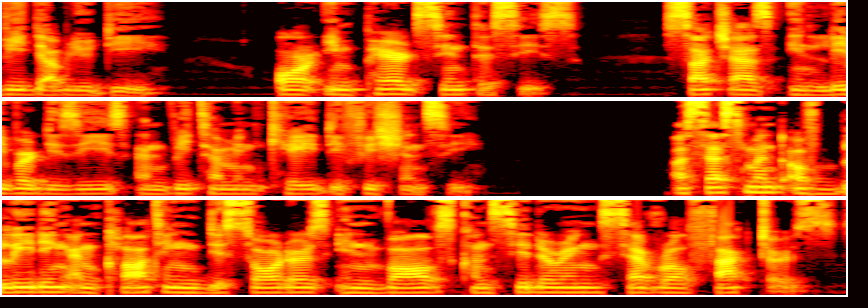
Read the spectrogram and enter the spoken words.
VWD, or impaired synthesis, such as in liver disease and vitamin K deficiency. Assessment of bleeding and clotting disorders involves considering several factors,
